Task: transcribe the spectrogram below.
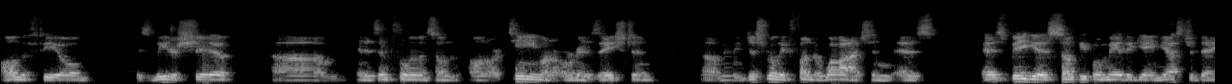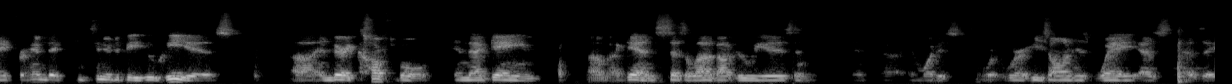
on the field. His leadership um, and his influence on on our team, on our organization. Um, I mean, just really fun to watch. And as as big as some people made the game yesterday, for him to continue to be who he is uh, and very comfortable in that game, um, again, says a lot about who he is and and, uh, and what is where, where, he's on his way as as a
